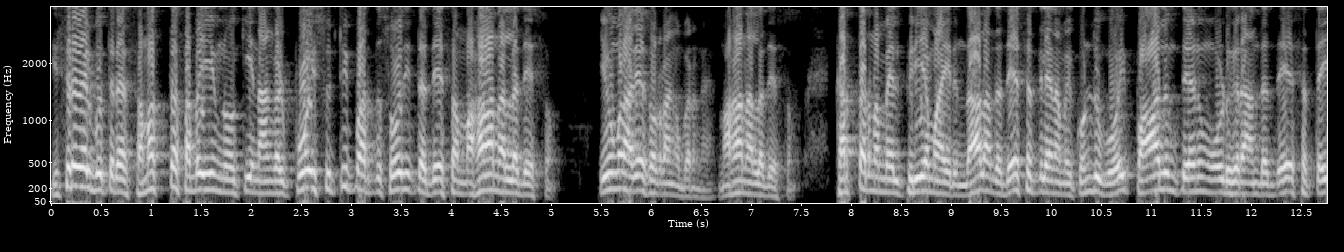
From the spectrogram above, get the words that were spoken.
இஸ்ரவேல் புத்திரர் சமஸ்த சபையும் நோக்கி நாங்கள் போய் சுற்றி பார்த்து சோதித்த தேசம் மகா நல்ல தேசம். இவங்களும் அதே சொல்றாங்க பாருங்க மகா நல்ல தேசம். கர்த்தர் நம்ம மேல் பிரியமாயிருந்தால் அந்த தேசத்திலே நம்மை கொண்டு போய் பாலும் தேனும் ஓடுகிற அந்த தேசத்தை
